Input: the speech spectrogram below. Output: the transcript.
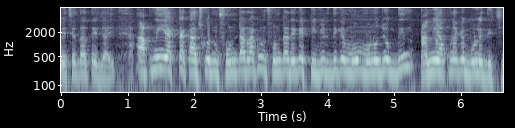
মেছেদাতে যাই। আপনি একটা কাজ করুন ফোনটা রাখুন ফোনটা রেখে টিভির দিকে মনোযোগ দিন আমি আপনাকে বলে দিচ্ছি।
